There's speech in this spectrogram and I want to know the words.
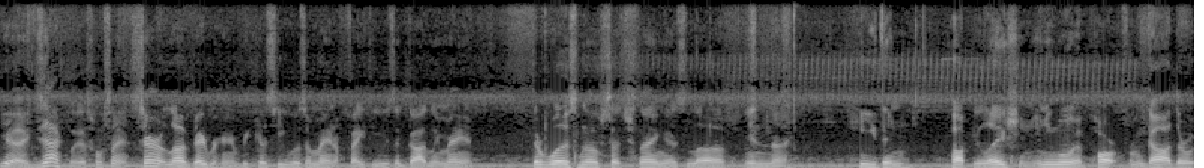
yeah, exactly. That's what I'm saying. Sarah loved Abraham because he was a man of faith. He was a godly man. There was no such thing as love in the heathen population. Anyone apart from God, there,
